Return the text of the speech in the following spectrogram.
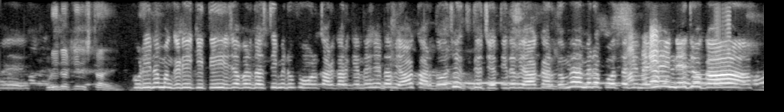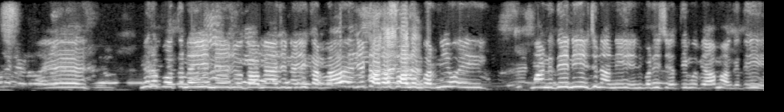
ਹਾਏ। ਕੁੜੀ ਨਾਲ ਕੀ ਰਿਸ਼ਤਾ ਹੈ? ਕੁੜੀ ਨੇ ਮੰਗਣੀ ਕੀਤੀ ਸੀ ਜ਼ਬਰਦਸਤੀ ਮੈਨੂੰ ਫੋਨ ਕਰ ਕਰ ਕਹਿੰਦੇ ਸੀ ਇਹਦਾ ਵਿਆਹ ਕਰ ਦੋ ਛੇਤੀ ਤੋਂ ਛੇਤੀ ਤੇ ਵਿਆਹ ਕਰ ਦੋ। ਮੈਂ ਮੇਰਾ ਪੁੱਤ ਜੀ ਨਹੀਂ ਇੰਨੇ ਜੋਗਾ। ਹਾਏ ਮੇਰਾ ਪੁੱਤ ਨਹੀਂ ਇੰਨੇ ਜੋਗਾ ਮੈਂ ਅਜੇ ਨਹੀਂ ਕਰਨਾ। ਅਜੇ 18 ਸਾਲ ਉਮਰ ਨਹੀਂ ਹੋਈ। ਮੰਨਦੀ ਨਹੀਂ ਜਨਾਨੀ ਬੜੀ ਛੇਤੀ ਮੈਂ ਵਿਆਹ ਮੰਗਦੀ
